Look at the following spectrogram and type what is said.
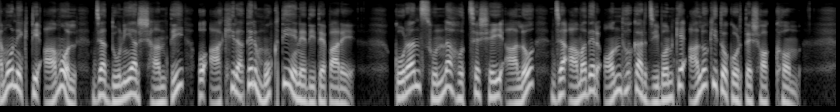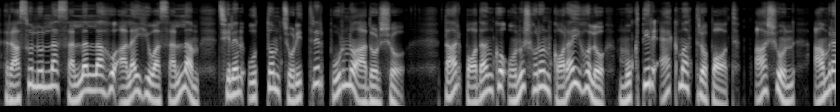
এমন একটি আমল যা দুনিয়ার শান্তি ও আখিরাতের মুক্তি এনে দিতে পারে। কোরআন সুন্না হচ্ছে সেই আলো যা আমাদের অন্ধকার জীবনকে আলোকিত করতে সক্ষম। রাসূলুল্লাহ সাল্লাল্লাহু আলাইহি ওয়াসাল্লাম ছিলেন উত্তম চরিত্রের পূর্ণ আদর্শ। তার পদাঙ্ক অনুসরণ করাই হল মুক্তির একমাত্র পথ। আসুন, আমরা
